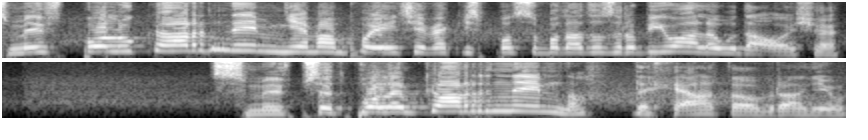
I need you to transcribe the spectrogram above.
Smyk w polu karnym, nie mam pojęcia w jaki sposób ona to zrobiła, ale udało się. Smyk przed polem karnym, no, DHA to obronił.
